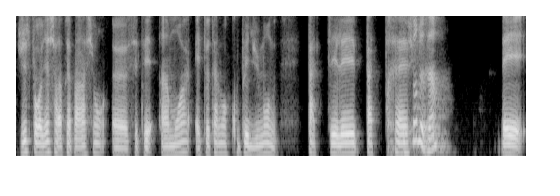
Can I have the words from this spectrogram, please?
Juste pour revenir sur la préparation, euh, c'était un mois et totalement coupé du monde. Pas de télé, pas de presse. sûr de ça Et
